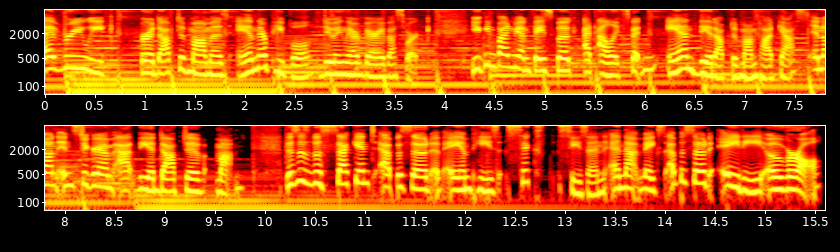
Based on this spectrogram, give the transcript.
every week for adoptive mamas and their people doing their very best work. You can find me on Facebook at Alex Fitton and the Adoptive Mom Podcast, and on Instagram at the Adoptive Mom. This is the second episode of AMP's sixth season, and that makes episode 80 overall.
